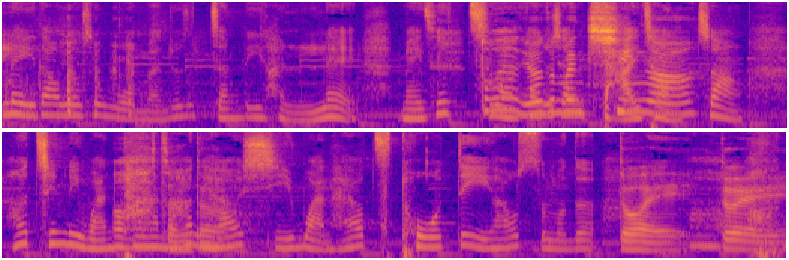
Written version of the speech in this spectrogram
累到又是我们，就是整理很累，每次吃完饭就像打一场仗，然后清理完它，然后你还要洗碗，还要拖地，还要什么的。对对。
